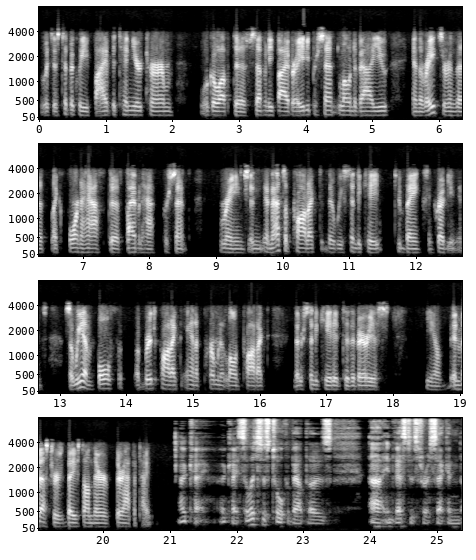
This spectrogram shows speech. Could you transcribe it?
which is typically 5 to 10 year term. We'll go up to 75 or 80% loan to value, and the rates are in the like 4.5 to 5.5% range, and, and that's a product that we syndicate to banks and credit unions. So we have both a bridge product and a permanent loan product that are syndicated to the various, you know, investors based on their their appetite. Okay, okay. So let's just talk about those uh, investors for a second.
